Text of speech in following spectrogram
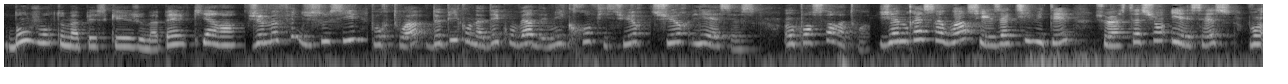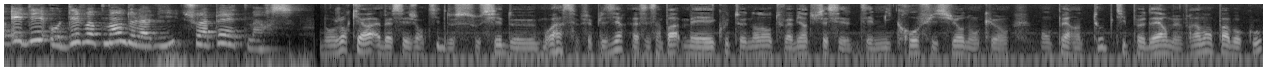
Bonjour Thomas Pesquet, je m'appelle Chiara. Je me fais du souci pour toi depuis qu'on a découvert des micro-fissures sur l'ISS. On pense fort à toi. J'aimerais savoir si les activités sur la station ISS vont aider au développement de la vie sur la planète Mars. Bonjour Kira, eh ben, c'est gentil de se soucier de moi, ça me fait plaisir, euh, c'est sympa. Mais écoute, non, non, tout va bien, tu sais, c'est des micro-fissures, donc euh, on, perd un tout petit peu d'air, mais vraiment pas beaucoup.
